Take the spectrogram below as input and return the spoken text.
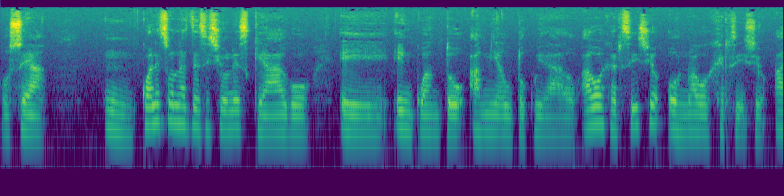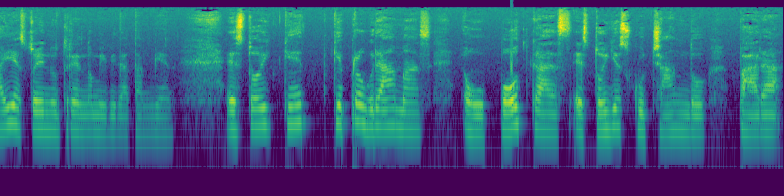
o sea, mm, cuáles son las decisiones que hago eh, en cuanto a mi autocuidado. ¿Hago ejercicio o no hago ejercicio? Ahí estoy nutriendo mi vida también. Estoy, ¿qué, qué programas o podcasts estoy escuchando para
